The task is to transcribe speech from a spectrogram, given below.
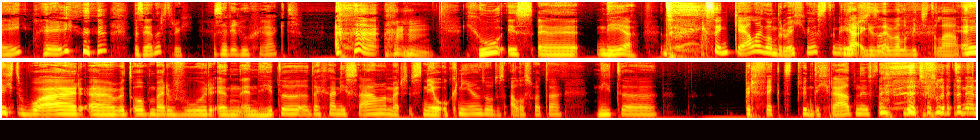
Hey, Hey, we zijn er terug. zijn hier goed geraakt? Goed is... eh, nee, ik ben keilang onderweg geweest ten Ja, eerste. je bent wel een beetje te laat. Echt waar. eh, het openbaar vervoer en, en hitte, dat gaat niet samen. Maar sneeuw ook niet en zo. Dus alles wat dat niet eh, perfect 20 graden is, dan flipt, flipt een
